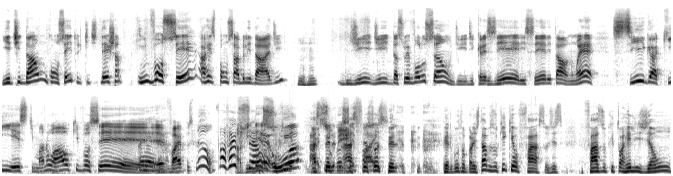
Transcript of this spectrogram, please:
E te dá um conceito que te deixa em você a responsabilidade. Uhum de, de, da sua evolução, de, de crescer uhum. e ser e tal. Não é siga aqui este manual que você é. vai. Não, vai a vida é, é sua. as, per as pessoas per perguntam para a gente, tá, mas o que, que eu faço? Diz, faz o que tua religião,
